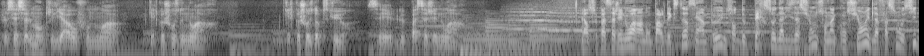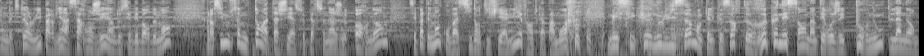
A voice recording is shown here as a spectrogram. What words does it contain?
Je sais seulement qu'il y a au fond de moi quelque chose de noir, quelque chose d'obscur. C'est le passager noir. Alors ce passager noir hein, dont parle Dexter, c'est un peu une sorte de personnalisation de son inconscient et de la façon aussi dont Dexter lui parvient à s'arranger un de ses débordements. Alors si nous sommes tant attachés à ce personnage hors norme, c'est pas tellement qu'on va s'identifier à lui, enfin en tout cas pas moi, mais c'est que nous lui sommes en quelque sorte reconnaissants d'interroger pour nous la norme.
